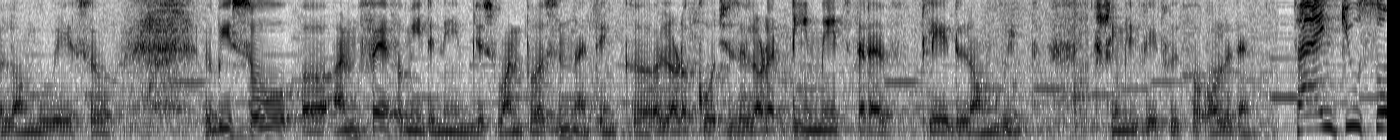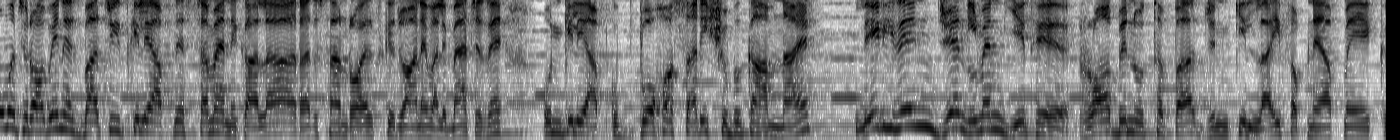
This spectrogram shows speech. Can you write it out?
along the way. So it would be so uh, unfair for me to name just one person. I think uh, a lot of coaches a lot of teammates that I've played along with. Extremely grateful for all of them thank you so much Robin इस बातचीत के लिए आपने समय निकाला। राजस्थान रॉयल्स के जो आने वाले मैचेस हैं, उनके लिए आपको बहुत सारी शुभकामनाएँ। लेडीज़ एंड जेंटलमैन ये थे रॉबिन उथप्पा जिनकी लाइफ अपने आप में एक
